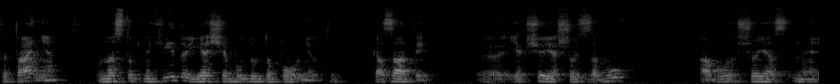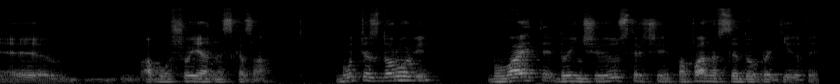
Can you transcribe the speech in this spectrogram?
питання, у наступних відео я ще буду доповнювати, казати, е, якщо я щось забув, або що я не, е, або що я не сказав. Будьте здорові, бувайте, до іншої зустрічі, папа на все добре діяти.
